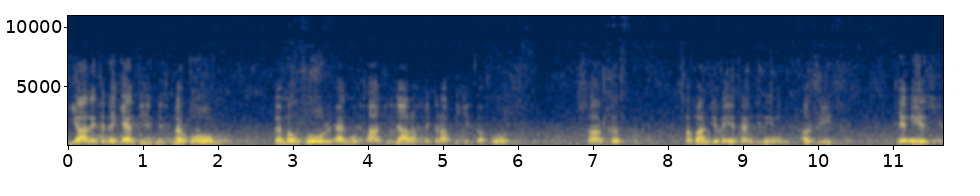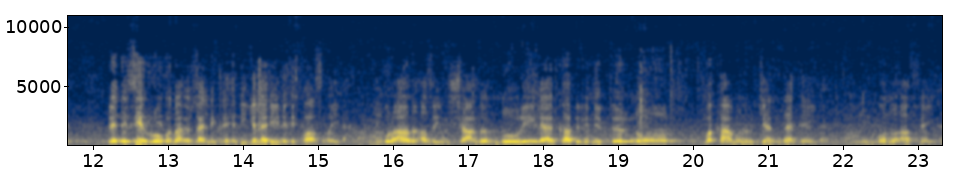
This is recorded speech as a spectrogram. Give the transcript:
ziyaretine geldiğimiz merhum ve mağfur el-muhtaç ila rahmeti rabbihil gafur Sakıp Sabancı Beyefendinin aziz, temiz ve nezih ruhuna özellikle hediyeler eyledik vasılayla. Kur'an-ı Azimüşşan'ın nuruyla kabrini pür nur, makamını cennet eyle. Onu affeyle.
